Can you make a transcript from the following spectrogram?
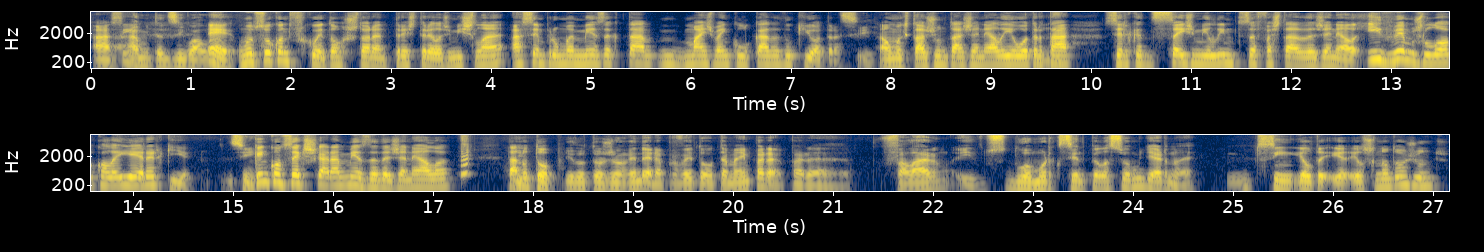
ah, sim. Há muita desigualdade. É, uma pessoa quando frequenta um restaurante de 3 estrelas Michelin, há sempre uma mesa que está mais bem colocada do que outra. Sim. Há uma que está junto à janela e a outra está cerca de 6 milímetros afastada da janela. E vemos logo qual é a hierarquia. Sim. Quem consegue chegar à mesa da janela está no topo. E o Dr. João Rendeiro aproveitou também para, para falar e do, amor que sente pela sua mulher, não é? Sim, ele- eles não estão juntos.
